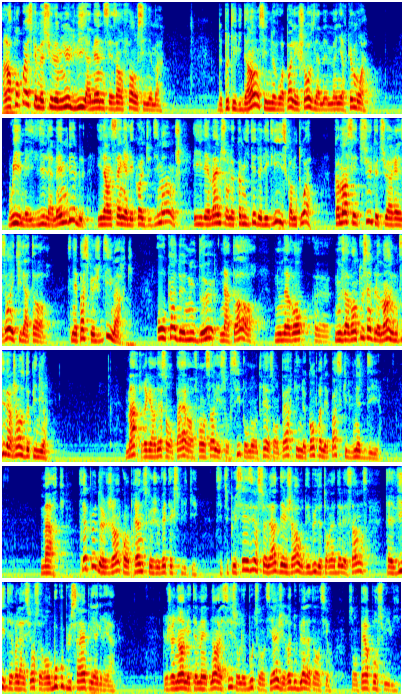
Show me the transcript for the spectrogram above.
Alors pourquoi est-ce que M. Lemieux, lui, amène ses enfants au cinéma? De toute évidence, il ne voit pas les choses de la même manière que moi. Oui, mais il lit la même Bible, il enseigne à l'école du dimanche, et il est même sur le comité de l'Église comme toi. Comment sais-tu que tu as raison et qu'il a tort? Ce n'est pas ce que je dis, Marc. Aucun de nous deux n'a tort, nous avons, euh, nous avons tout simplement une divergence d'opinion. Marc regardait son père en fronçant les sourcils pour montrer à son père qu'il ne comprenait pas ce qu'il venait de dire. Marc, très peu de gens comprennent ce que je vais t'expliquer. Si tu peux saisir cela déjà au début de ton adolescence, ta vie et tes relations seront beaucoup plus simples et agréables. Le jeune homme était maintenant assis sur le bout de son siège et redoubla d'attention. Son père poursuivit.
